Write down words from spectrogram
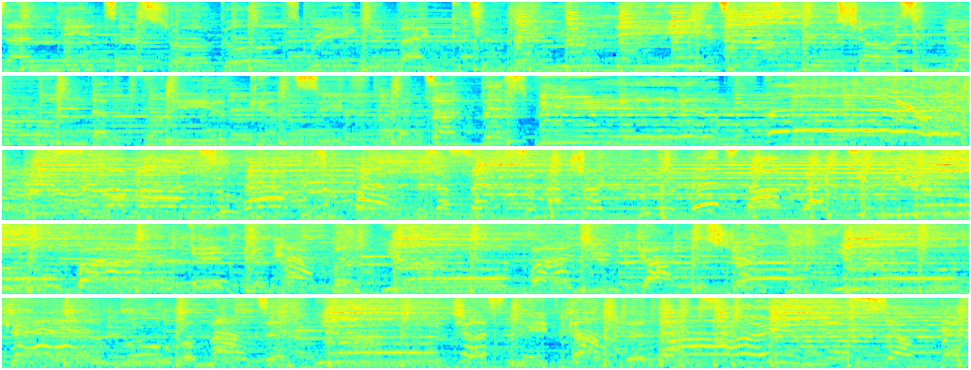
the need to into just need confidence. In yourself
